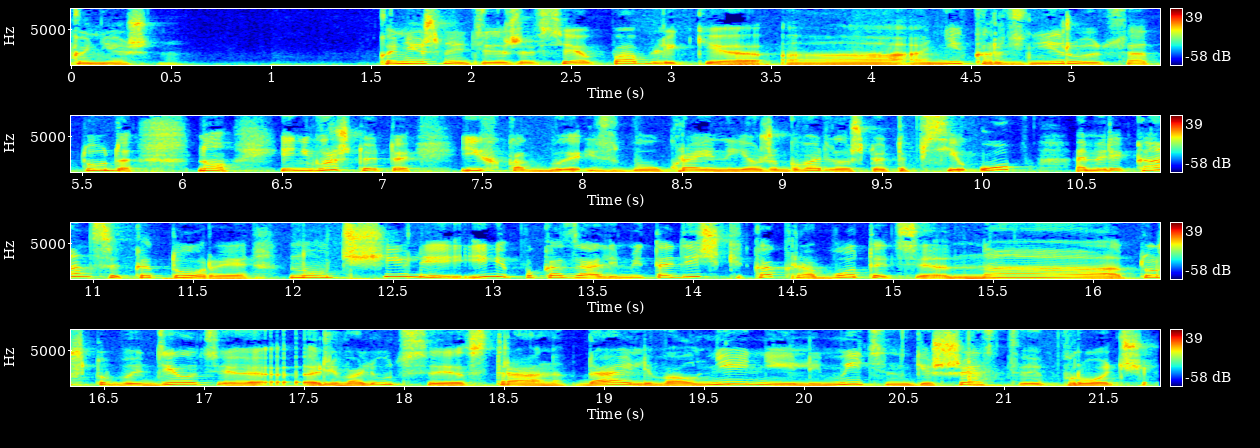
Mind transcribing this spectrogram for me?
Конечно. Конечно, эти же все паблики, а, они координируются оттуда. Но я не говорю, что это их как бы СБУ Украины. Я уже говорила, что это ПСИОП, американцы, которые научили и показали методички, как работать на то, чтобы делать э, революции в странах, да, или волнения, или митинги, шествия и прочее.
